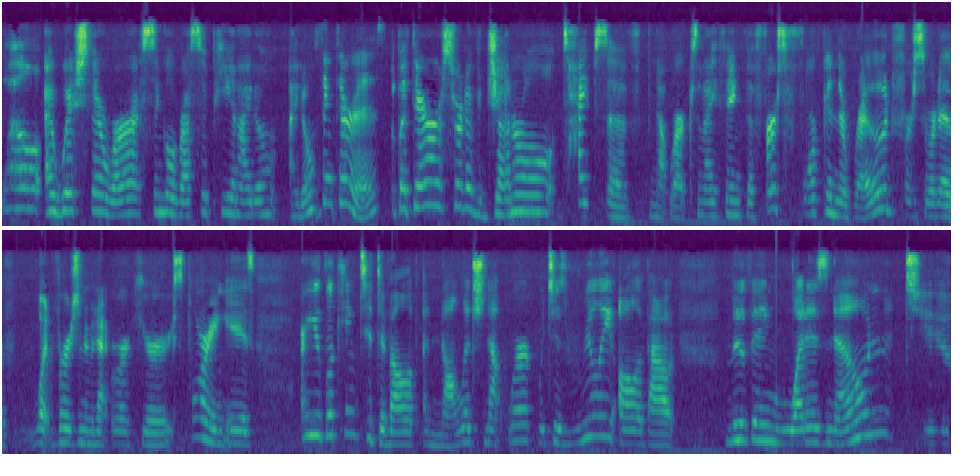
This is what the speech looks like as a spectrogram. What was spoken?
well, I wish there were a single recipe and I don't I don't think there is. But there are sort of general types of networks and I think the first fork in the road for sort of what version of network you're exploring is are you looking to develop a knowledge network which is really all about moving what is known to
